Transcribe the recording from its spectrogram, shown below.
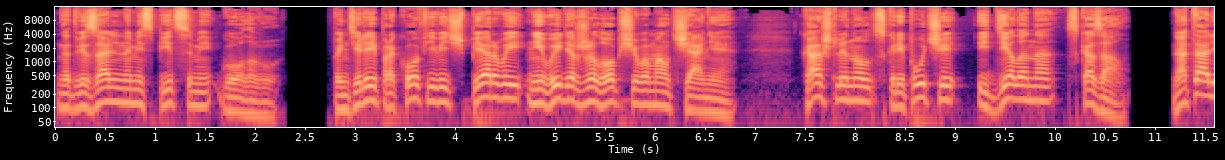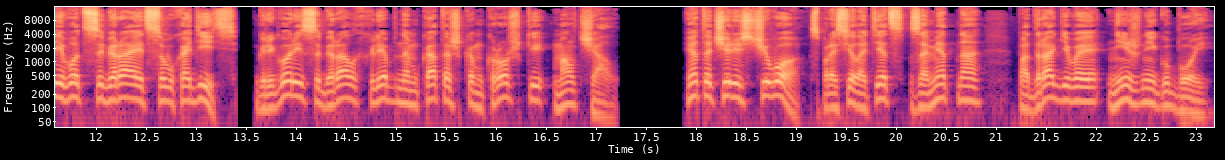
над вязальными спицами голову. Пантелей Прокофьевич первый не выдержал общего молчания. Кашлянул скрипуче и делано сказал. «Наталья вот собирается уходить». Григорий собирал хлебным катышком крошки, молчал. «Это через чего?» – спросил отец, заметно подрагивая нижней губой.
